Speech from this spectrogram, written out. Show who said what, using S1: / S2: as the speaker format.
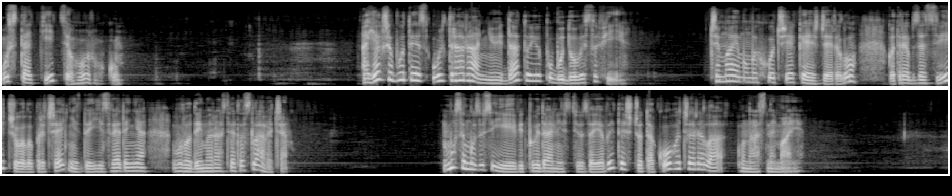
S1: у статті цього року. А як же бути з ультраранньою датою побудови Софії? Чи маємо ми хоч якесь джерело, котре б засвідчувало причетність до її зведення Володимира Святославича? Мусимо з усією відповідальністю заявити, що такого джерела у нас немає.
